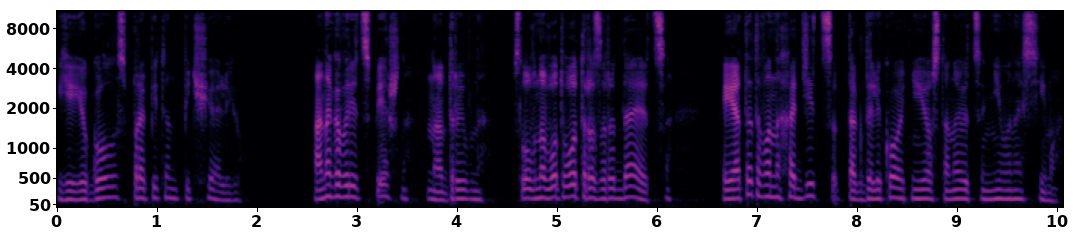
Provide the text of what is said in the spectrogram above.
Ее голос пропитан печалью. Она говорит спешно, надрывно, словно вот-вот разрыдается, и от этого находиться так далеко от нее становится невыносимо.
